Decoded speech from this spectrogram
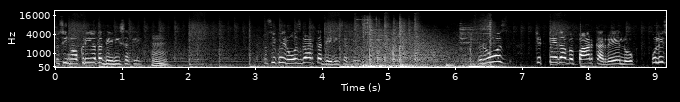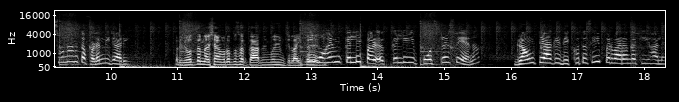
ਤੁਸੀਂ ਨੌਕਰੀਆਂ ਤਾਂ ਦੇ ਨਹੀਂ ਸਕੇ। ਹੂੰ। ਤੁਸੀਂ ਕੋਈ ਰੋਜ਼ਗਾਰ ਤਾਂ ਦੇ ਨਹੀਂ ਸਕੇ। ਰੋਜ਼ ਚਿੱਟੇ ਦਾ ਵਪਾਰ ਕਰ ਰਹੇ ਆ ਲੋਕ। ਪੁਲਿਸ ਉਹਨਾਂ ਨੂੰ ਤਾਂ ਫੜਨ ਨਹੀਂ ਜਾ ਰਹੀ। ਪਰ ਯੁੱਧ ਨਸ਼ਾ ਵਿਰੁੱਧ ਸਰਕਾਰ ਨੇ ਮੁਹਿੰਮ ਚਲਾਈ ਤਾਂ ਇਹ ਹੈ ਜੀ। ਮੁਹਿੰਮ ਕੱਲੀ ਪਰ- ਕੱਲੀ ਪੋਸਟਰਸ ਤੇ ਹੈ ਨਾ। ਗਰਾਊਂਡ ਤੇ ਆ ਕੇ ਦੇਖੋ ਤਾਂ ਸਹੀ ਪਰਿਵਾਰਾਂ ਦਾ ਕੀ ਹਾਲ ਹੈ?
